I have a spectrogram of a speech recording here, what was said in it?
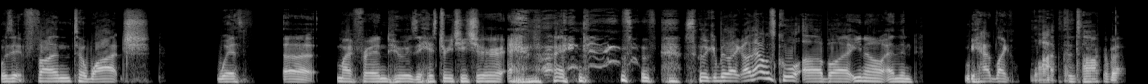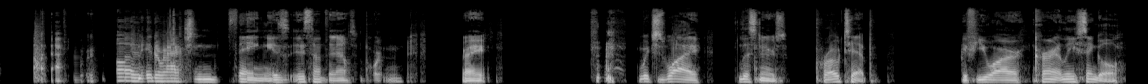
Was it fun to watch with uh my friend who is a history teacher and like so we could be like, oh, that was cool, uh, but you know, and then we had like lots to talk about afterward. Oh, an interaction thing is is something else important, right? Which is why, listeners, pro tip: if you are currently single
